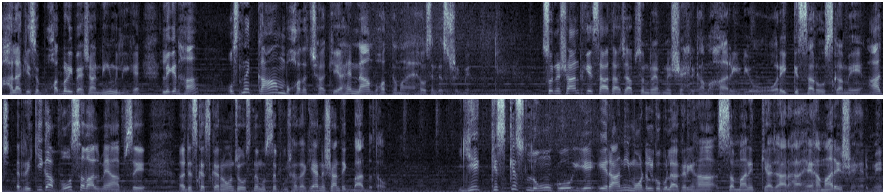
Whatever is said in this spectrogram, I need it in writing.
हालाँकि इसे बहुत बड़ी पहचान नहीं मिली है, लेकिन हाँ उसने काम बहुत अच्छा किया है, नाम बहुत कमाया है उस इंडस्ट्री में। सो निशांत के साथ आज आप सुन रहे हैं अपने शहर का महा रेडियो और एक किस्सा रोज का में आज रिकी का वो सवाल मैं आपसे डिस्कस कर रहा हूँ, जो उसने मुझसे पूछा था कि यार निशांत, एक बात बताओ। ये किस किस लोगों को ये ईरानी मॉडल को बुलाकर यहाँ सम्मानित किया जा रहा है हमारे शहर में?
